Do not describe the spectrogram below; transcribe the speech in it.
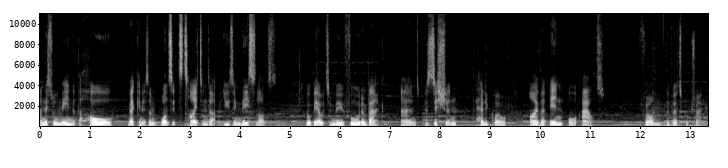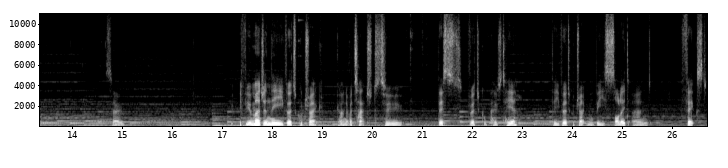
and this will mean that the whole mechanism, once it's tightened up using these slots, we'll be able to move forward and back and position the helicoil either in or out from the vertical track. So if you imagine the vertical track kind of attached to this vertical post here, the vertical track will be solid and fixed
